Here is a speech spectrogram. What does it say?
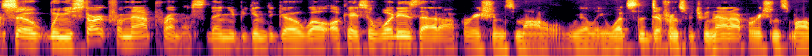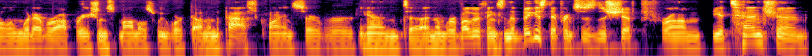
So when you start from that premise, then you begin to go, well, okay, so what is that operations model really? What's the difference between that operations model and whatever operations models we worked on in the past, client server and uh, a number of other things? And the biggest difference is the shift from the attention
